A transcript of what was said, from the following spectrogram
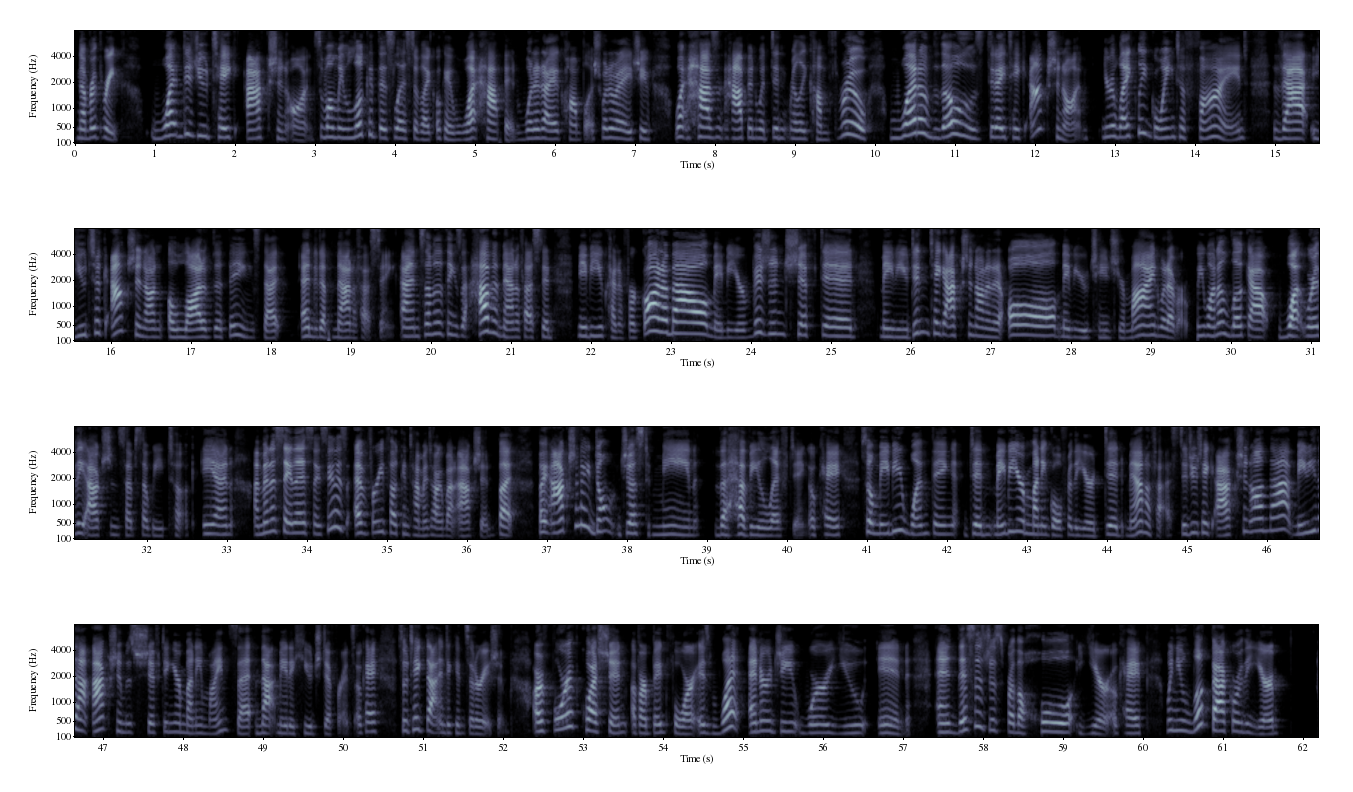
Number three, what did you take action on? So when we look at this list of like, okay, what happened? What did I accomplish? What did I achieve? What hasn't happened? What didn't really come through? What of those did I take action on? You're likely going to find that you took action on a lot of the things that ended up manifesting. And some of the things that haven't manifested, maybe you kind of forgot about, maybe your vision shifted, Maybe you didn't take action on it at all. Maybe you changed your mind, whatever. We want to look at what were the action steps that we took. And I'm going to say this, I say this every fucking time I talk about action, but by action, I don't just mean the heavy lifting, okay? So maybe one thing did, maybe your money goal for the year did manifest. Did you take action on that? Maybe that action was shifting your money mindset and that made a huge difference, okay? So take that into consideration. Our fourth question of our big four is what energy were you in? And this is just for the whole year, okay? When you look back over the year,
